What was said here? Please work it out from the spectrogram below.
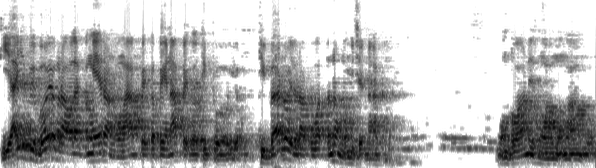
Kiai lebih boyong ora oleh pangeran, wong apik kepengen apik kok diboyong. Dibaro ya ora kuat tenan wong ijek naga. Wong tuane semua ngomong ngamuk.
